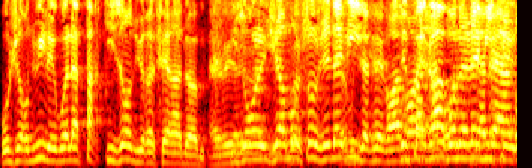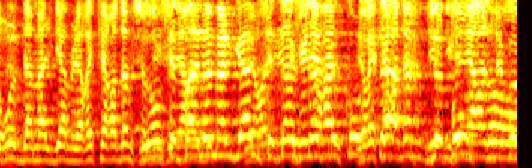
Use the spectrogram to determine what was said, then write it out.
Aujourd'hui, les voilà partisans du référendum. Ah oui, Ils ont oui, légèrement oui. changé d'avis. C'est pas grave, drôle- on a vous avez un l'habitude. drôle d'amalgame. Le référendum sur Non, c'est pas un amalgame, le- c'est un général- simple constat Le référendum du, de du bon général de Gaulle,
